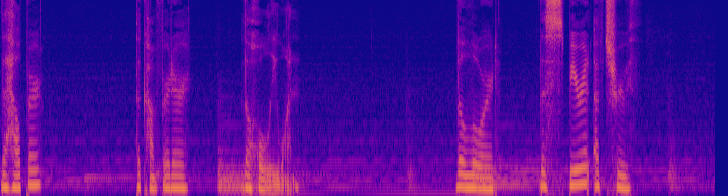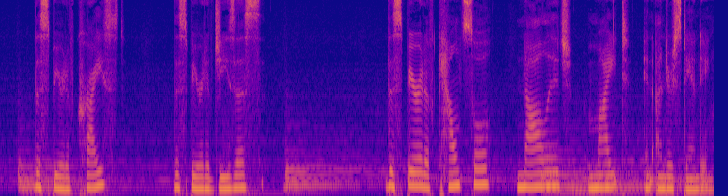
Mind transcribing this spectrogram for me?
the Helper, the Comforter, the Holy One. The Lord the Spirit of truth, the Spirit of Christ, the Spirit of Jesus, the Spirit of counsel, knowledge, might, and understanding,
